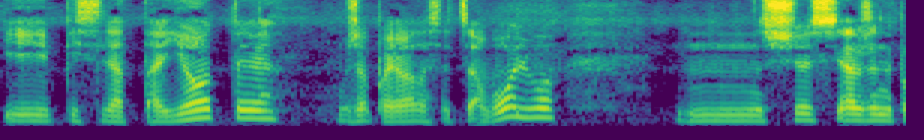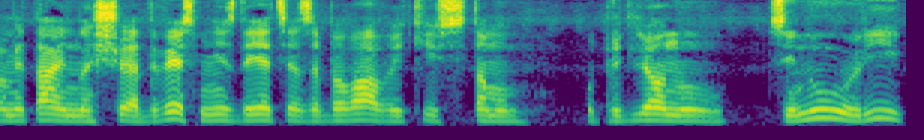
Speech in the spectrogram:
І після Toyota вже з'явилася ця Volvo. Щось я вже не пам'ятаю на що я дивився. Мені здається, я забивав якусь там определену ціну, рік,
